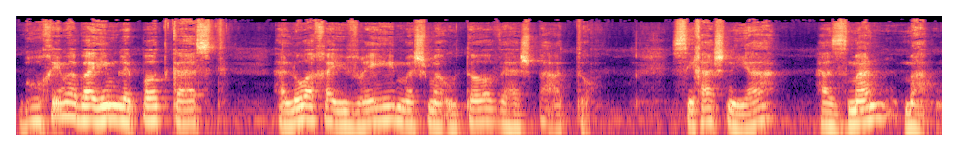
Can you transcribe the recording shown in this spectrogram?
ברוכים הבאים לפודקאסט הלוח העברי, משמעותו והשפעתו. שיחה שנייה, הזמן מהו.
